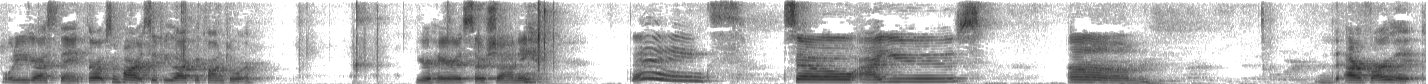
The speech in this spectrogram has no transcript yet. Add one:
What do you guys think? Throw up some hearts if you like the contour. Your hair is so shiny. Thanks. So I use um our garlic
